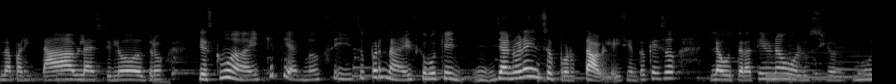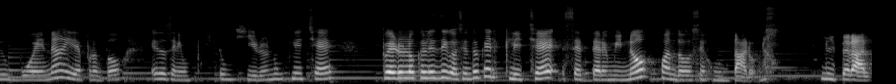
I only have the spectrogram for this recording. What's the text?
la parejita habla, esto y lo otro, y es como, ay, qué tierno, sí, súper nice, como que ya no era insoportable y siento que eso, la autora tiene una evolución muy buena y de pronto eso sería un poquito un giro en un cliché, pero lo que les digo, siento que el cliché se terminó cuando se juntaron, literal,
